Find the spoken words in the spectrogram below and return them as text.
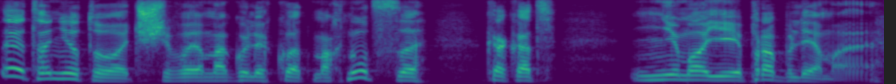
это не то, от чего я могу легко отмахнуться, как от «не моей проблемы».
